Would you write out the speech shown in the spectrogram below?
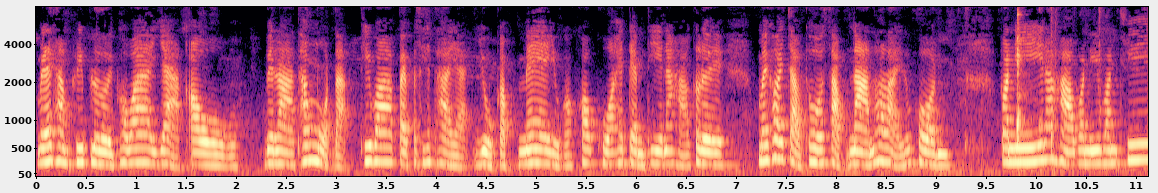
ไม่ได้ทำคลิปเลย เพราะว่าอยากเอาเวลาทั้งหมดอะที่ว่าไปประเทศไทยอะอยู่กับแม่อยู่กับครอบครัวให้เต็มที่นะคะ ก็เลยไม่ค่อยจับโทรศัพท์นานเท่าไหร่ทุกคน วันนี้นะคะ วันนี้วันที่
